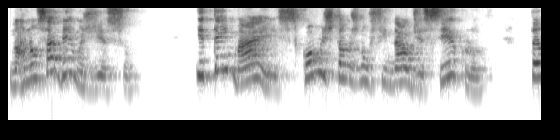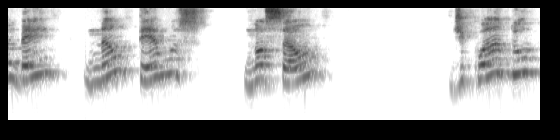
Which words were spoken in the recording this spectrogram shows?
nós não sabemos disso. E tem mais, como estamos no final de ciclo, também não temos noção de quando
